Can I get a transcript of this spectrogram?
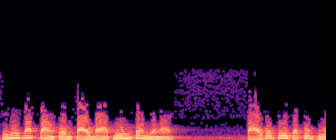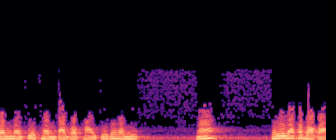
ทีนี้รับจ้างต้มต่าบาทลุงต้มยังไงเต่าก็ซื้อจากทุกยวนในเชื่อแทนตามกระไผ่ซื้อเท่านี้นะซื้อแล้วก็บอกว่า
